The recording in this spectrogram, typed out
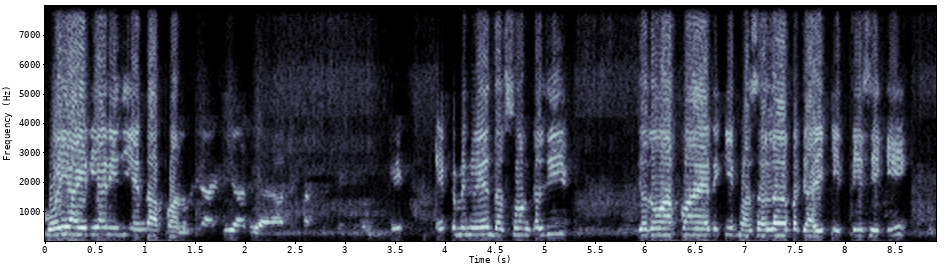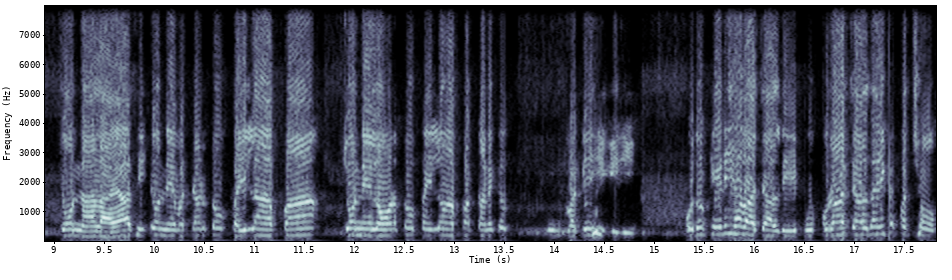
ਕੋਈ ਆਈਡੀਆ ਨਹੀਂ ਜੀ ਇਹਦਾ ਆਪਾਂ ਨੂੰ। ਕੋਈ ਆਈਡੀਆ ਨਹੀਂ ਆਇਆ ਅਜੇ ਤੱਕ ਇੱਕ ਮੈਨੂੰ ਇਹ ਦੱਸੋ ਅੰਕਲ ਜੀ ਜਦੋਂ ਆਪਾਂ ਐਤਕੀ ਫਸਲ ਬਜਾਈ ਕੀਤੀ ਸੀਗੀ ਝੋਨਾ ਲਾਇਆ ਸੀ ਝੋਨੇ ਵੱਢਣ ਤੋਂ ਪਹਿਲਾਂ ਆਪਾਂ ਝੋਨੇ ਲਾਉਣ ਤੋਂ ਪਹਿਲਾਂ ਆਪਾਂ ਕਣਕ ਵੱਢੀ ਸੀਗੀ ਜੀ। ਉਦੋਂ ਕਿਹੜੀ ਹਵਾ ਚੱਲਦੀ ਪੂਰਾ ਚੱਲਦਾ ਸੀ ਕਿ ਪੱਛੋਂ?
